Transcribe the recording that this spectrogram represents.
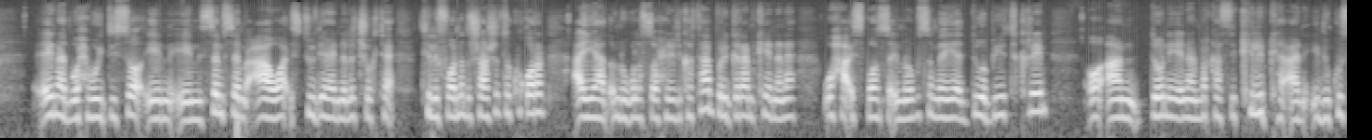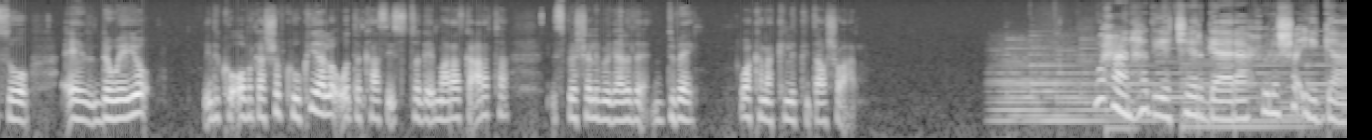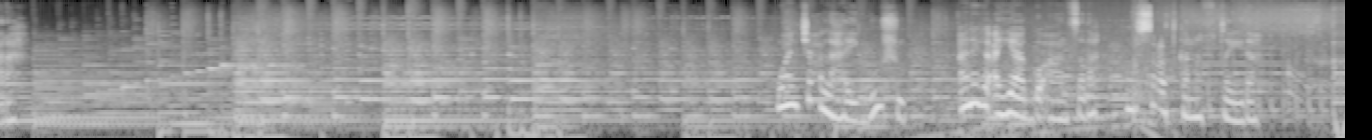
inaad wax weydiiso samsam caawa stuudiyaha nala joogta telefoonada shaashada ku qoran ayaad nagula soo xiriiri kartaa. Brogramkeenana waxaa sponsor inoogu sameeya dua beauty cream oo aan doonaya inaan markaasi kilibka aan idinku soo dhaweeyo. Idinka oo markaas shabka uu ku yaalo wadankaasi isu taga imaaraadka carabta especially magaalada dubay waa kana kilibkii daawasho wacan waxaan had iyo jeer gaaraa xulasho ii gaara waan jeclahay guushu. Aniga ayaa go'aansada horsocodka naftayda.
